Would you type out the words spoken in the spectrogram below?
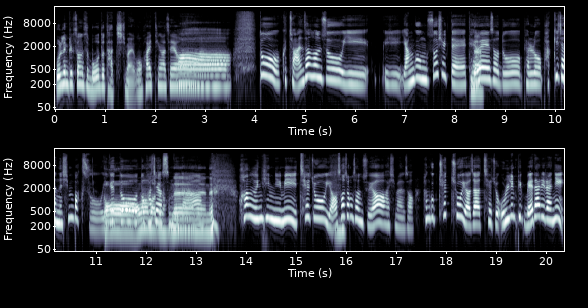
올림픽 선수 모두 다치지 말고 화이팅 하세요 와. 또, 그쵸. 안산 선수 이, 이 양궁 쏘실 때 네. 대회에서도 별로 바뀌지 않는 심박수. 이게 어, 또, 또. 화제였습니다. 네, 네, 네. 황은희 님이 체조 여서정 선수요 하시면서 한국 최초 여자 체조 올림픽 메달이라니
